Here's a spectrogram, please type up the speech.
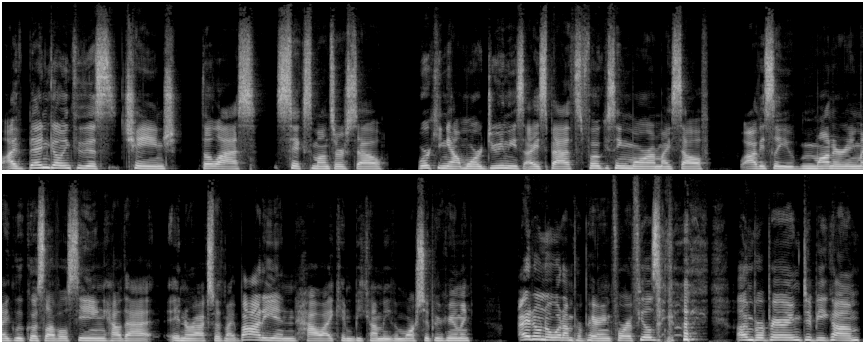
I've been going through this change the last six months or so working out more, doing these ice baths, focusing more on myself, obviously monitoring my glucose level, seeing how that interacts with my body and how I can become even more superhuman. I don't know what I'm preparing for. It feels like I'm preparing to become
